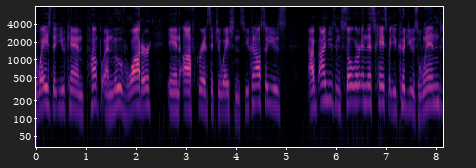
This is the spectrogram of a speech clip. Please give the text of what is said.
ways that you can pump and move water in off-grid situations. You can also use I'm using solar in this case, but you could use wind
